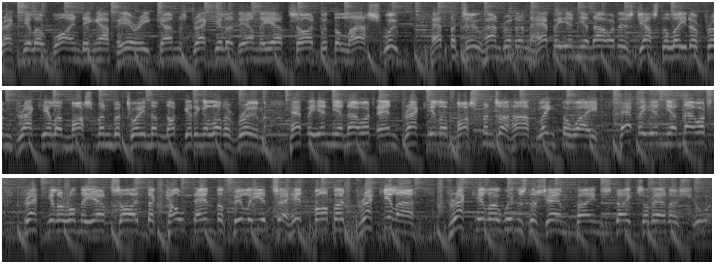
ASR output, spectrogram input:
Dracula winding up. Here he comes. Dracula down the outside with the last swoop at the 200 and Happy and You Know It is just the leader from Dracula Mossman between them, not getting a lot of room. Happy and You Know It and Dracula Mossman's a half length away. Happy and You Know It. Dracula on the outside, the Colt and the filly. It's a head bobber. Dracula. Dracula wins the Champagne Stakes about a short.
